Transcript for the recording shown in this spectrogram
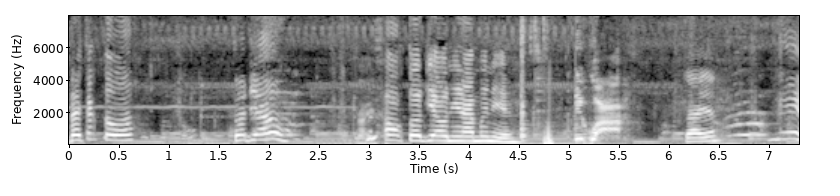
ได้จักตัว ตัวเดียวมันออกตัวเดียวนี่นะมือนี่ดีกว่าใจอะนี่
